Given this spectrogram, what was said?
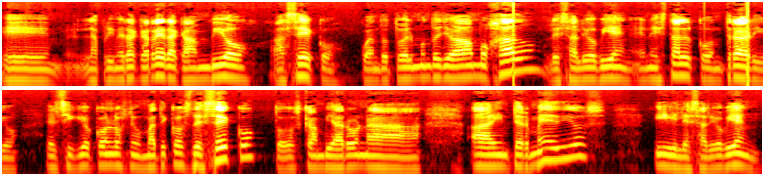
Eh, la primera carrera cambió a seco cuando todo el mundo llevaba mojado, le salió bien. En esta al contrario, él siguió con los neumáticos de seco, todos cambiaron a, a intermedios y le salió bien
